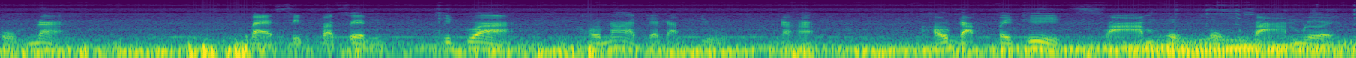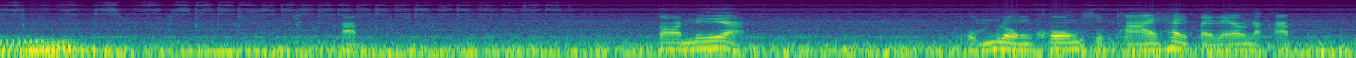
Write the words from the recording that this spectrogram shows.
ผมนะ่ะแปดสิบเปอร์เซ็นคิดว่าเขาน่าจะดับอยู่นะฮะเขาดับไปที่สามหกหกสามเลยครับ ตอนนี้อะ ผมลงโค้งสุดท้ายให้ไปแล้วนะครับ เ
